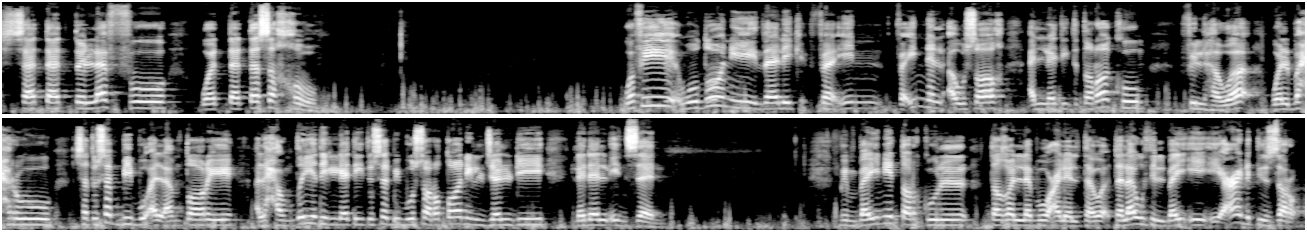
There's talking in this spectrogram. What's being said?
ستتلف وتتسخ. وفي غضون ذلك فإن, فإن الأوساخ التي تتراكم في الهواء والبحر. ستسبب الأمطار الحمضية التي تسبب سرطان الجلد لدى الإنسان. من بين ترك التغلب على التلوث البيئي إعادة الزرع.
